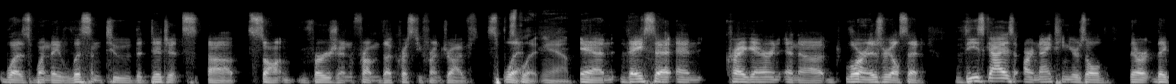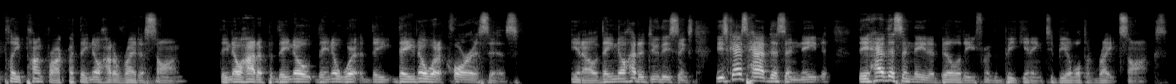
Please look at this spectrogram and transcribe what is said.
was when they listened to the Digits uh, song version from the Christie Front Drive split. Split, yeah. And they said, and Craig Aaron and uh, Lauren Israel said, these guys are 19 years old. They're they play punk rock, but they know how to write a song. They know how to. They know they know where they they know what a chorus is. You know they know how to do these things. These guys had this innate. They had this innate ability from the beginning to be able to write songs,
